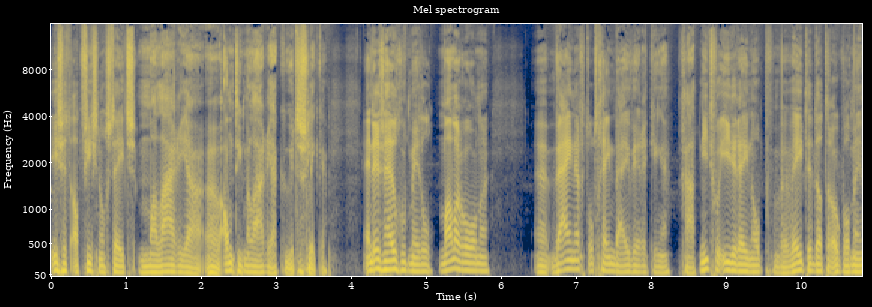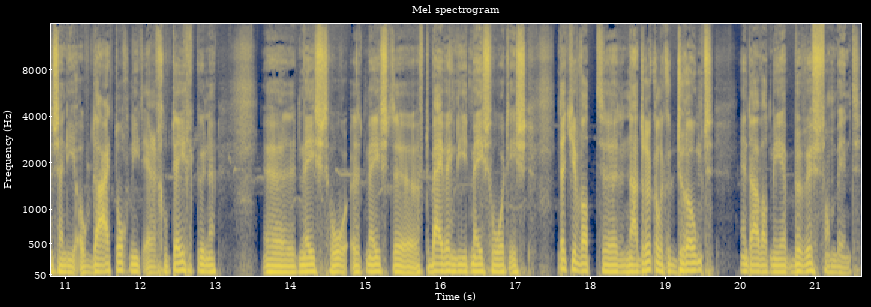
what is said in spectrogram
is het advies nog steeds malaria, uh, anti-malaria kuur te slikken. En er is een heel goed middel, Malarone. Uh, weinig tot geen bijwerkingen. Gaat niet voor iedereen op. We weten dat er ook wel mensen zijn die ook daar toch niet erg goed tegen kunnen. Uh, het meest het meest, uh, of de bijwerking die het meest hoort is dat je wat nadrukkelijker droomt en daar wat meer bewust van bent.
